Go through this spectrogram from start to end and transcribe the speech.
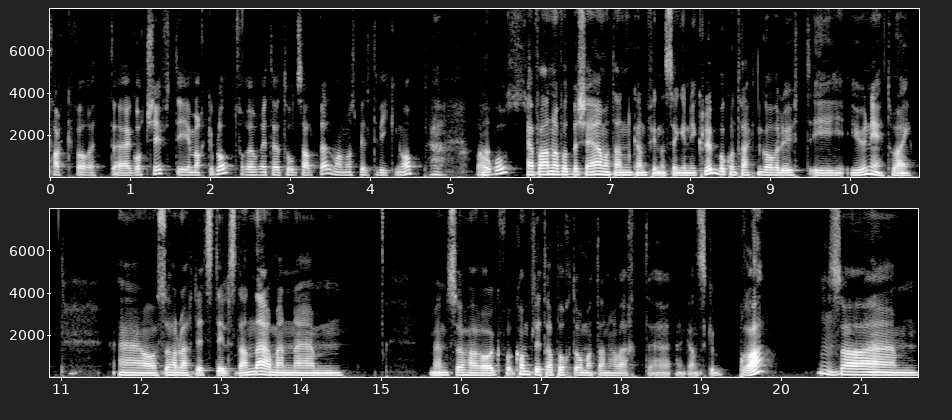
takk for et eh, godt skift i mørkeblått. For øvrig til Tord Salte. Man har spilt Viking opp fra Obos. Ja, for han har fått beskjed om at han kan finne seg en ny klubb, og kontrakten går vel ut i juni, tror jeg. Eh, og så har det vært litt stillstand der, men eh, Men så har det òg kommet litt rapporter om at han har vært eh, ganske bra. Mm. Så ehm,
